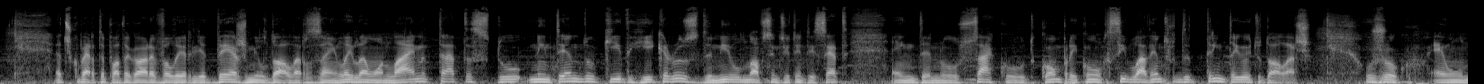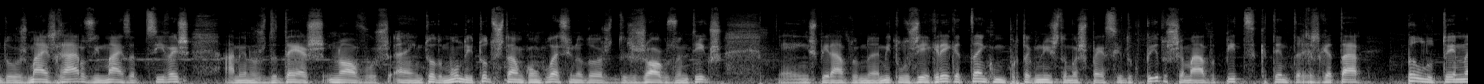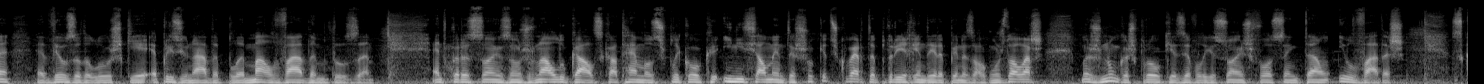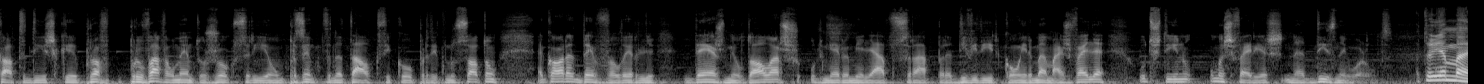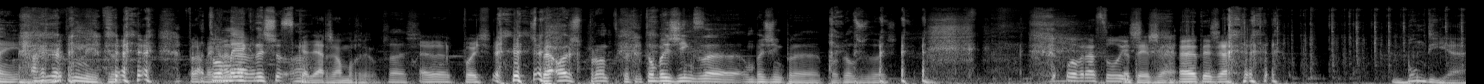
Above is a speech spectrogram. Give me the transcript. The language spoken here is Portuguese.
A descoberta pode agora valer-lhe 10 mil dólares em leilão online. Trata-se do Nintendo Kid Icarus de 1987, ainda no saco de compra e com um recibo lá dentro de 38 dólares. O jogo é um dos mais raros e mais apetecíveis. Há menos de 10 novos em todo o mundo e todos estão com colecionadores de jogos antigos. É inspirado na mitologia grega, tem como protagonista uma espécie de cupido chamado Pit que tenta resgatar Palutena, a deusa da luz, que é aprisionada pela malvada Medusa. Em declarações a um jornal local, Scott Hamos explicou que inicialmente achou que a descoberta poderia render apenas alguns dólares, mas nunca esperou que as avaliações fossem tão elevadas. Scott diz que prov provavelmente o jogo seria um presente de Natal que ficou perdido no sótão, agora deve valer-lhe 10 mil dólares. O dinheiro amelhado será para dividir com a irmã mais velha, o destino, umas férias na Disney World. Então e a mãe? Olha que bonito. Para A tua não mãe é que nada. deixou. Se calhar já morreu. Pois. Ah, pois. Espera, olha, pronto. Então beijinhos a, um beijinho para, para eles dois. Um abraço, Luís. Até já. Até já. Bom dia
